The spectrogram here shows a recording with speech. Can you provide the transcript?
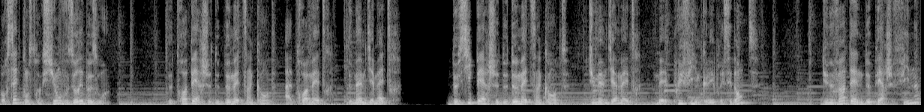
Pour cette construction, vous aurez besoin de 3 perches de 2,50 m à 3 m de même diamètre, de 6 perches de 2,50 m du même diamètre mais plus fines que les précédentes, d'une vingtaine de perches fines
